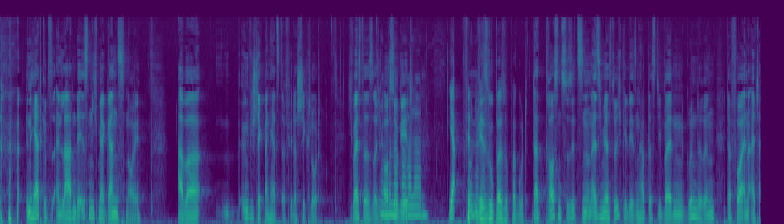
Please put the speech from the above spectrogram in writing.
In Herd gibt es einen Laden, der ist nicht mehr ganz neu, aber irgendwie schlägt mein Herz dafür, das Schiklot. Ich weiß, dass es euch Ein auch so geht. Laden. Ja finden wir Wunderbar. super, super gut. da draußen zu sitzen und als ich mir das durchgelesen habe, dass die beiden Gründerinnen davor eine alte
